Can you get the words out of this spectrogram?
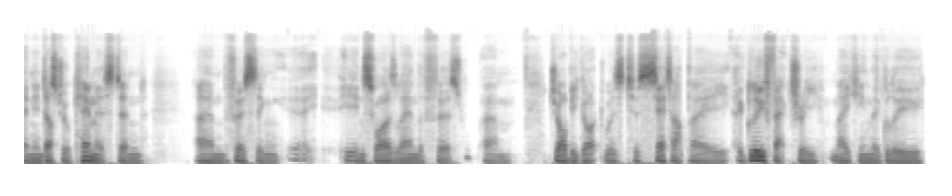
an industrial chemist, and um, the first thing uh, in Swaziland, the first um, job he got was to set up a, a glue factory making the glue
